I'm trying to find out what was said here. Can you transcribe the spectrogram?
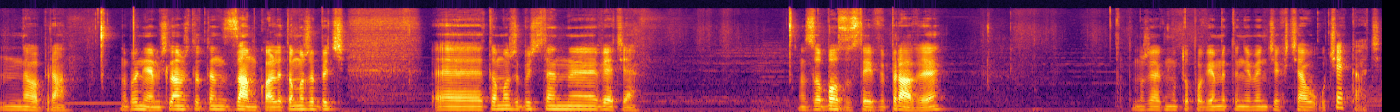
Dobra. No bo nie, myślałem, że to ten z zamku, ale to może być... E, to może być ten, e, wiecie... Z obozu, z tej wyprawy. To może jak mu to powiemy, to nie będzie chciał uciekać.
